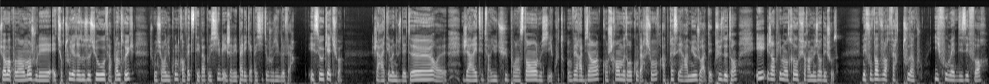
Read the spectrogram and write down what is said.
Tu vois, moi pendant un moment, je voulais être sur tous les réseaux sociaux, faire plein de trucs. Je me suis rendu compte qu'en fait, c'était pas possible et que j'avais pas les capacités aujourd'hui de le faire. Et c'est ok, tu vois. J'ai arrêté ma newsletter, euh, j'ai arrêté de faire YouTube pour l'instant. Je me suis dit, écoute, on verra bien quand je serai en mode reconversion. Après, ça ira mieux, j'aurai peut-être plus de temps et j'implémenterai au fur et à mesure des choses. Mais faut pas vouloir faire tout d'un coup. Il faut mettre des efforts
